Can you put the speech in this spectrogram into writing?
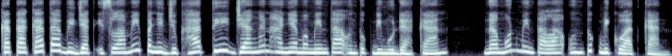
Kata-kata bijak islami penyejuk hati jangan hanya meminta untuk dimudahkan, namun mintalah untuk dikuatkan.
